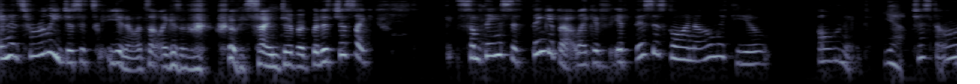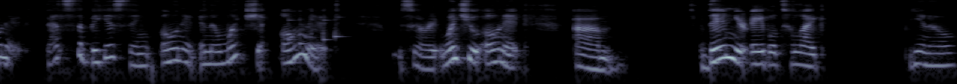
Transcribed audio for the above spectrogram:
and it's really just it's you know, it's not like it's really scientific, but it's just like some things to think about. Like if if this is going on with you, own it. Yeah. Just own it. That's the biggest thing. Own it. And then once you own it, sorry, once you own it, um, then you're able to like, you know,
